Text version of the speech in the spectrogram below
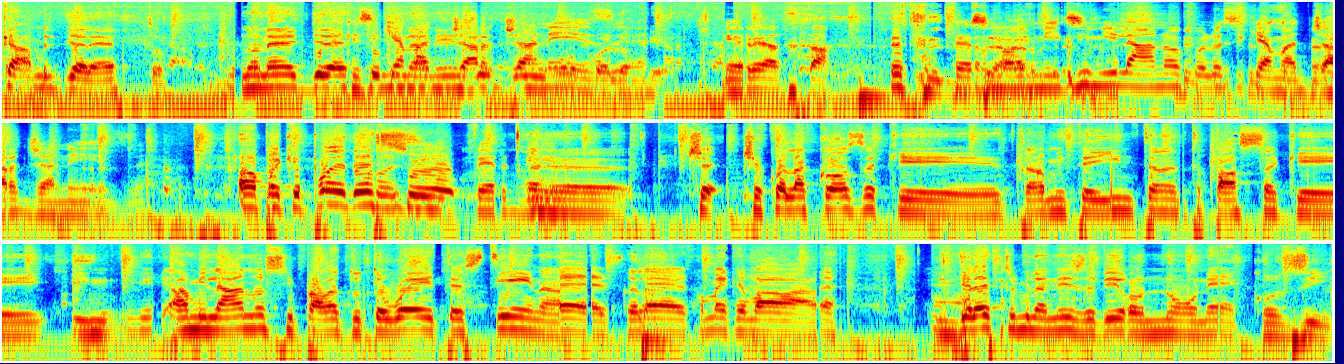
cambia il dialetto. Non è il dialetto Che si chiama milanese puro, quello Giargianese, che- in realtà. per noi di Milano quello si chiama Giargianese. Ah, perché poi adesso per dire. eh, c'è, c'è quella cosa che tramite internet passa che in- a Milano si parla tutto Uè testina, eh, com'è che va? Eh, il dialetto milanese vero non è così.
